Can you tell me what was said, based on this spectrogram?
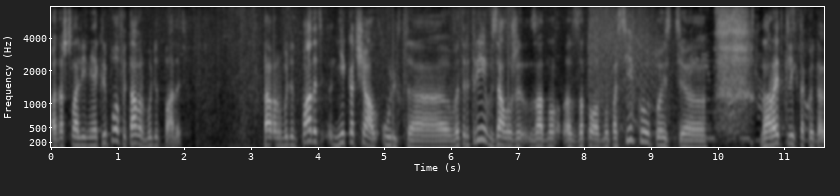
Подошла линия крипов, и тавер будет падать. Тавр будет падать. Не качал ульт э, в 3 взял уже заодно, зато одну пассивку, то есть э, на райт-клик такой, да,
